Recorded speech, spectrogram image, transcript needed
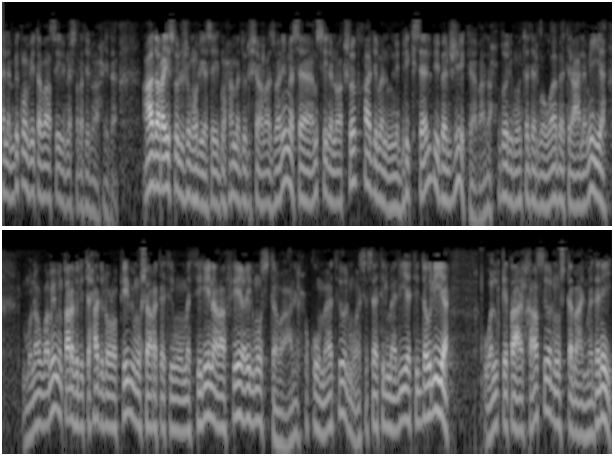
أهلا بكم في تفاصيل النشرة الواحدة. عاد رئيس الجمهورية سيد محمد الشيخ الغزواني مساء أمس إلى نواكشوط قادما من بريكسل ببلجيكا بعد حضور منتدى البوابة العالمية المنظم من طرف الاتحاد الأوروبي بمشاركة ممثلين رفيع المستوى عن الحكومات والمؤسسات المالية الدولية والقطاع الخاص والمجتمع المدني.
